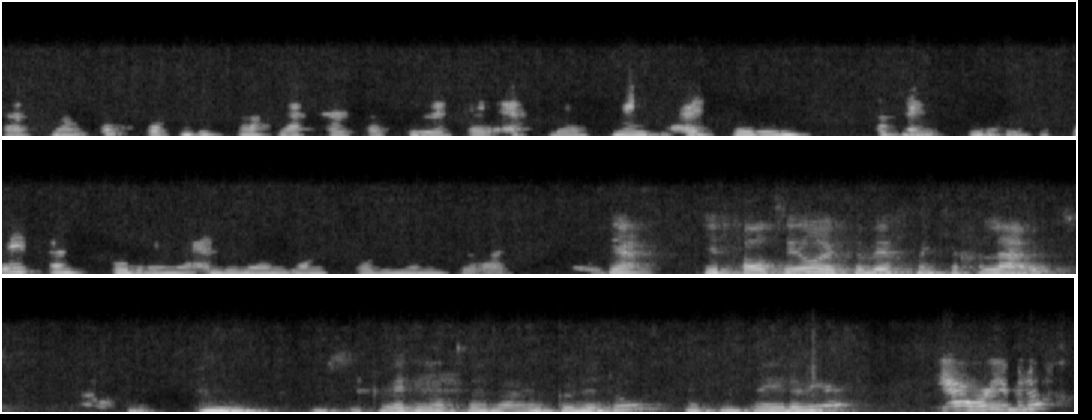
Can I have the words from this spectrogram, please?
van opvolgend beslagleggers, dat UWVF de gemeente uitvoering. Dat zijn in de twee vorderingen en die nemen dan het coördinerend uit. Ja, je valt heel even weg met je geluid. Dus ik weet niet wat we daarin kunnen doen. Ben je er weer? Ja, hoor je me nog?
